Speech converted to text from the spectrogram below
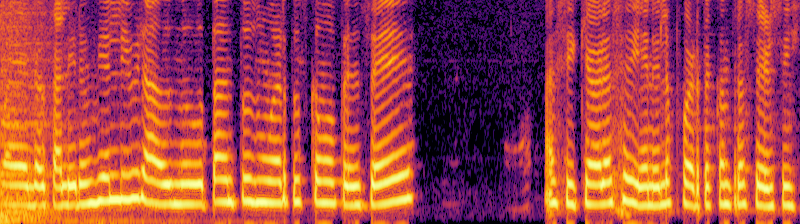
Bueno, salieron bien librados, no hubo tantos muertos como pensé. Así que ahora se viene lo fuerte contra Cersei.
